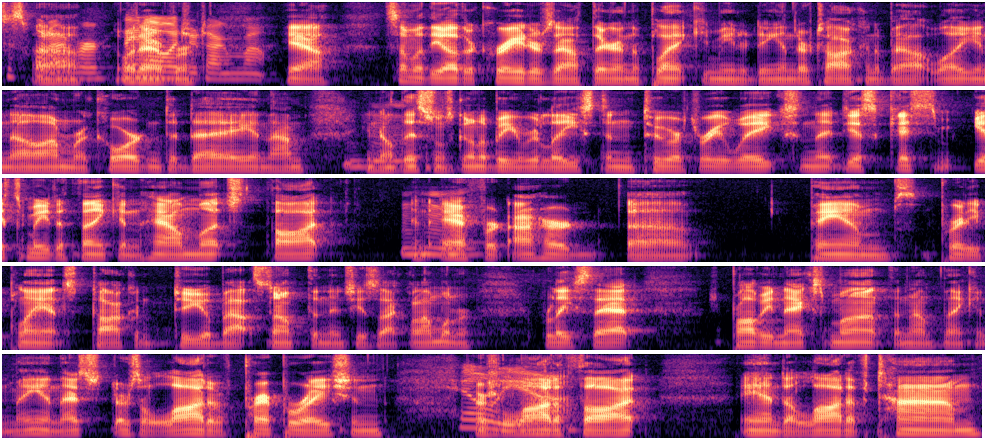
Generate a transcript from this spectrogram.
Mm-hmm. Just Uh, whatever. They know what you're talking about. Yeah, some of the other creators out there in the plant community, and they're talking about, well, you know, I'm recording today, and I'm, you Mm-hmm. know, this one's going to be released in two or three weeks, and it just gets gets me to thinking how much thought and Mm-hmm. effort. I heard uh, Pam's Pretty Plants talking to you about something, and she's like, well, I'm going to release that probably next month, and I'm thinking, man, that's there's a lot of preparation, Hell there's a lot of thought, and a lot of time.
